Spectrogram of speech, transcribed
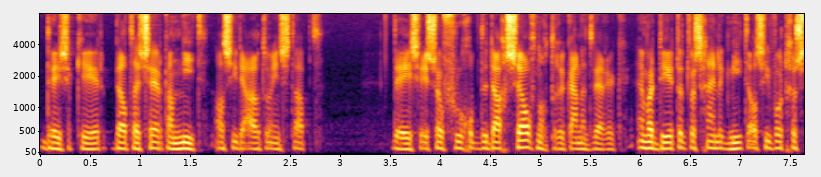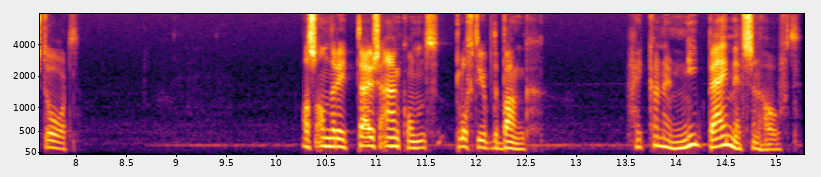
Deze keer belt hij Serkan niet als hij de auto instapt. Deze is zo vroeg op de dag zelf nog druk aan het werk en waardeert het waarschijnlijk niet als hij wordt gestoord. Als André thuis aankomt, ploft hij op de bank. Hij kan er niet bij met zijn hoofd.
